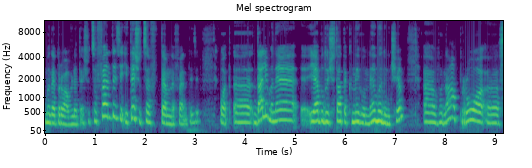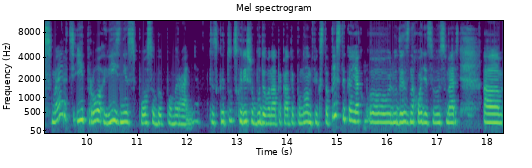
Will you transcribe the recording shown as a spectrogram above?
мене приваблює те, що це фентезі, і те, що це темне фентезі. От. Е, далі мене я буду читати книгу Неминуче. Е, вона про е, смерть і про різні способи помирання. Тут скоріше буде вона така, типу, нонфік статистика, як е, люди знаходять свою смерть. Е,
